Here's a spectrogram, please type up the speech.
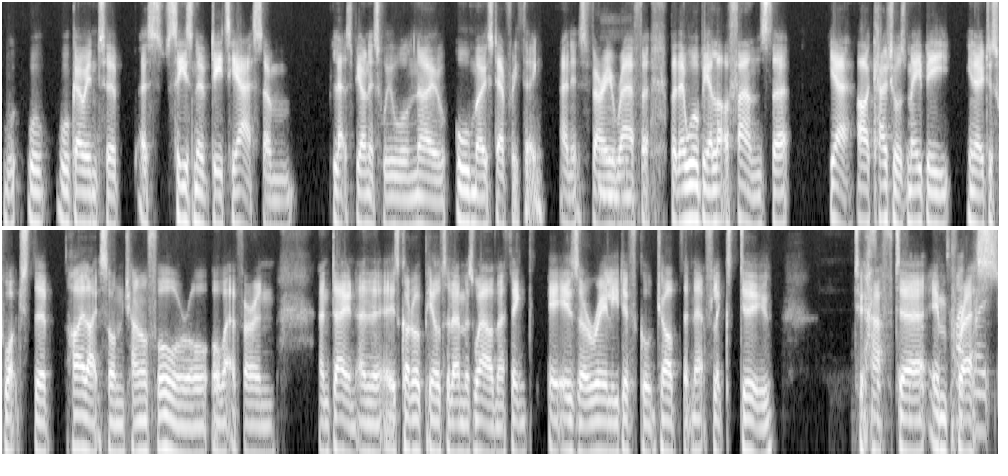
we'll we'll go into a season of dts and let's be honest we will know almost everything and it's very mm. rare for but there will be a lot of fans that yeah our casuals maybe you know just watch the highlights on channel 4 or or whatever and and don't. And it's got to appeal to them as well. And i think it is a really difficult job that netflix do to it's have to impress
